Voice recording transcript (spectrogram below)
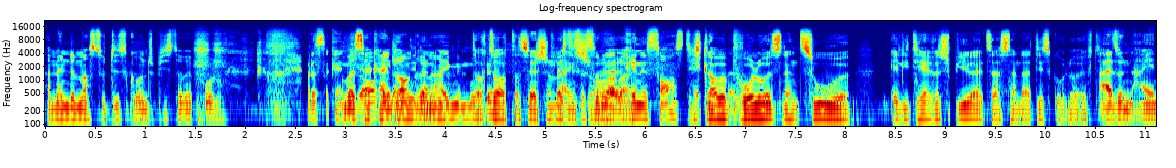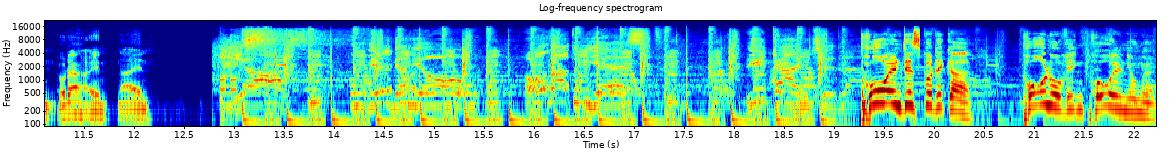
Am Ende machst du Disco und spielst dabei Polo. Aber das ist doch kein Aber ist ja kein Genre, ne? Doch, doch, das wäre schon Vielleicht eigentlich ist das so eine aber renaissance Ich glaube, Polo ist ein zu elitäres Spiel, als dass dann da Disco läuft. Also nein, oder? Nein. Nein. Ja, Polen-Disco, Dicker! Polo wegen Polen, Junge.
